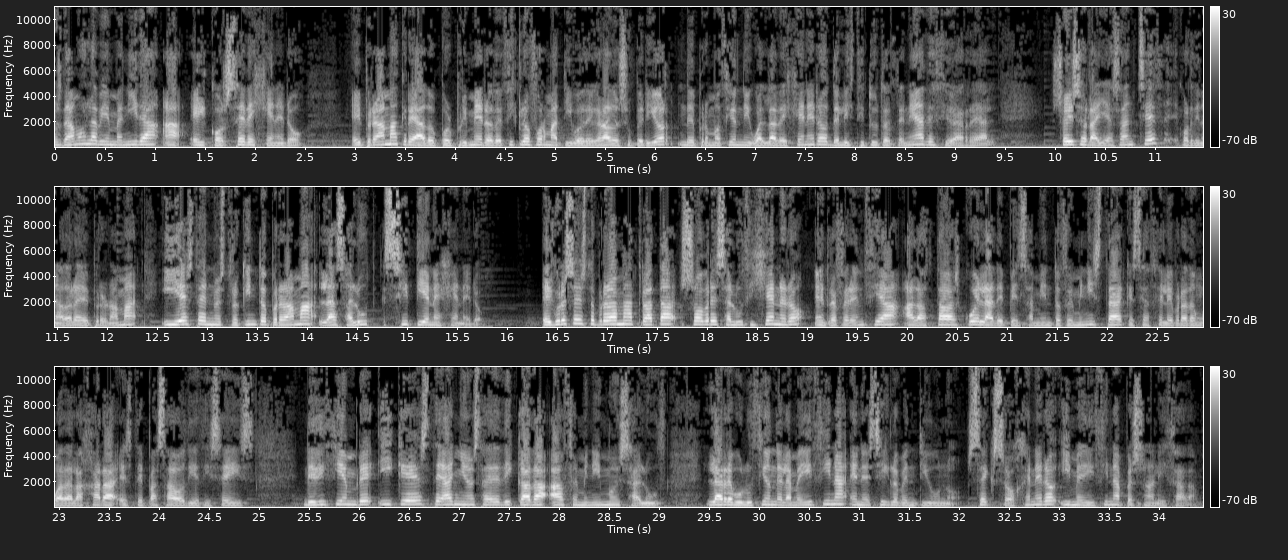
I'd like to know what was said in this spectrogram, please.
Os damos la bienvenida a El Corsé de Género, el programa creado por primero de ciclo formativo de grado superior de promoción de igualdad de género del Instituto Atenea de Ciudad Real. Soy Soraya Sánchez, coordinadora del programa, y este es nuestro quinto programa, La salud sí tiene género. El grueso de este programa trata sobre salud y género en referencia a la octava escuela de pensamiento feminista que se ha celebrado en Guadalajara este pasado 16 de diciembre y que este año está dedicada a feminismo y salud, la revolución de la medicina en el siglo XXI, sexo, género y medicina personalizada.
